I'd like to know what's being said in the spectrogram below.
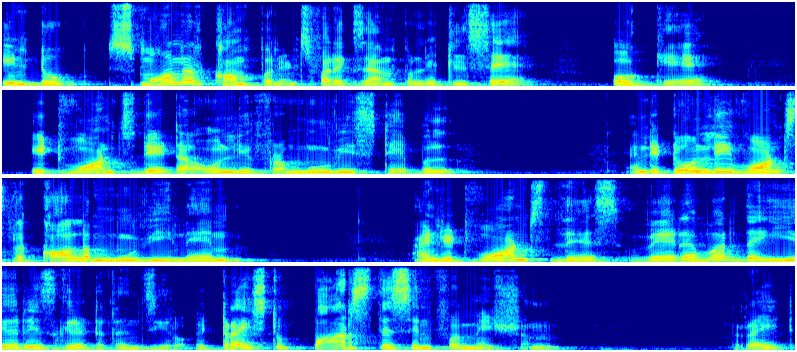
into smaller components. For example, it will say, okay, it wants data only from movies table. And it only wants the column movie name. And it wants this wherever the year is greater than zero. It tries to parse this information right?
